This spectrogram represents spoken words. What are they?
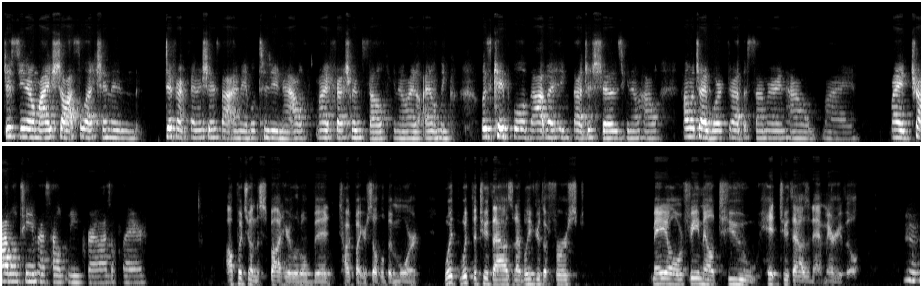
just, you know, my shot selection and different finishes that I'm able to do now. My freshman self, you know, I don't, I don't think was capable of that, but I think that just shows, you know, how, how much I've worked throughout the summer and how my, my travel team has helped me grow as a player. I'll put you on the spot here a little bit, talk about yourself a little bit more. With, with the 2000, I believe you're the first male or female to hit 2000 at Maryville. Mm-hmm.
